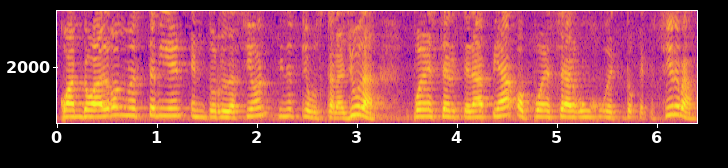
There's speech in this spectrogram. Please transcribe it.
Cuando algo no esté bien en tu relación, tienes que buscar ayuda. Puede ser terapia o puede ser algún juguetito que te sirva.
